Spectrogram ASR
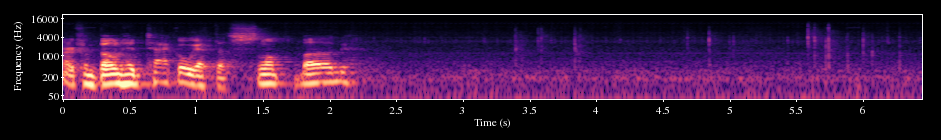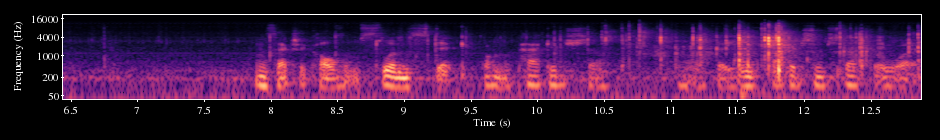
right, from Bonehead Tackle, we got the Slump Bug. This actually calls them Slim Stick on the package, so I don't know if they repackaged some stuff or what.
